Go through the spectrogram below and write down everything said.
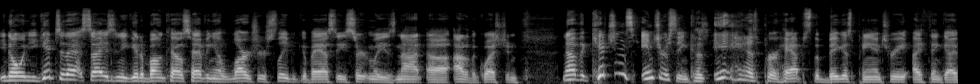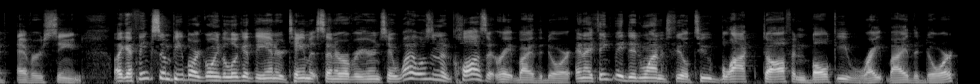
you know, when you get to that size and you get a bunkhouse, having a larger sleeping capacity certainly is not uh, out of the question. Now, the kitchen's interesting because it has perhaps the biggest pantry I think I've ever seen. Like, I think some people are going to look at the entertainment center over here and say, why wasn't a closet right by the door? And I think they didn't want it to feel too blocked off and bulky right by the door.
